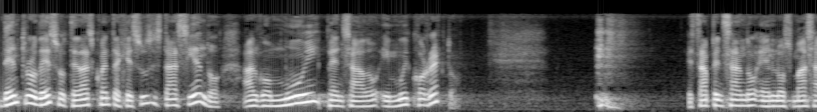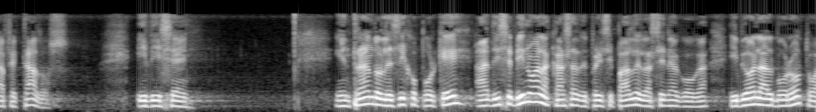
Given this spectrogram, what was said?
dentro de eso te das cuenta que Jesús está haciendo algo muy pensado y muy correcto. está pensando en los más afectados. Y dice, y entrando les dijo, ¿por qué? Ah, dice, vino a la casa del principal de la sinagoga y vio el alboroto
